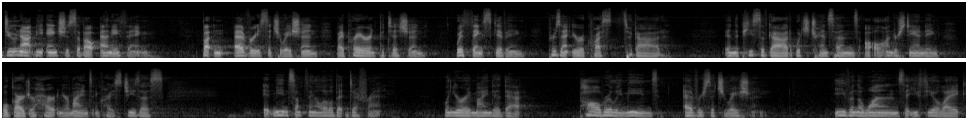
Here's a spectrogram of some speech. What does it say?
Do not be anxious about anything, but in every situation, by prayer and petition, with thanksgiving, present your requests to God. And the peace of God, which transcends all understanding, will guard your heart and your minds in Christ Jesus it means something a little bit different when you're reminded that Paul really means every situation, even the ones that you feel like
